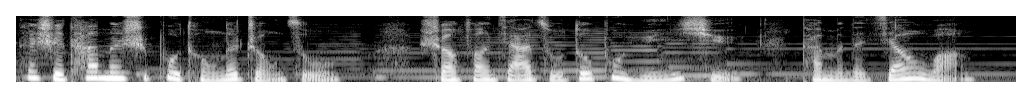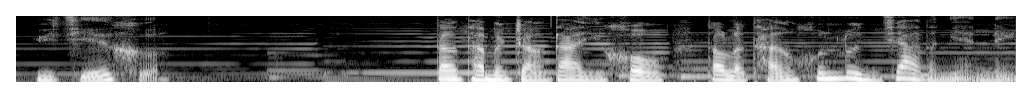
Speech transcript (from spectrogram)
但是他们是不同的种族，双方家族都不允许他们的交往与结合。当他们长大以后，到了谈婚论嫁的年龄，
